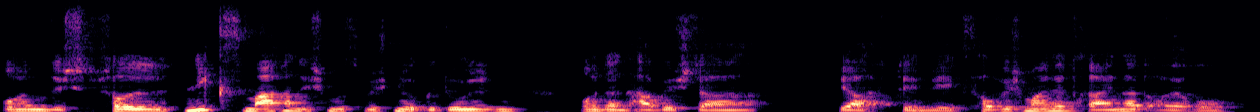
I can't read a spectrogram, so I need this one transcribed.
Und ich soll nichts machen, ich muss mich nur gedulden. Und dann habe ich da ja demnächst, hoffe ich, meine 300 Euro.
